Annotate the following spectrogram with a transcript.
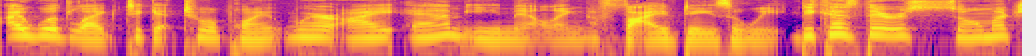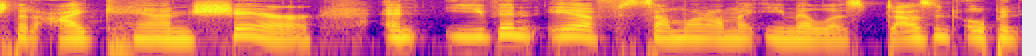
I would like to get to a point where I am emailing five days a week because there is so much that I can share. And even if someone on my email list doesn't open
